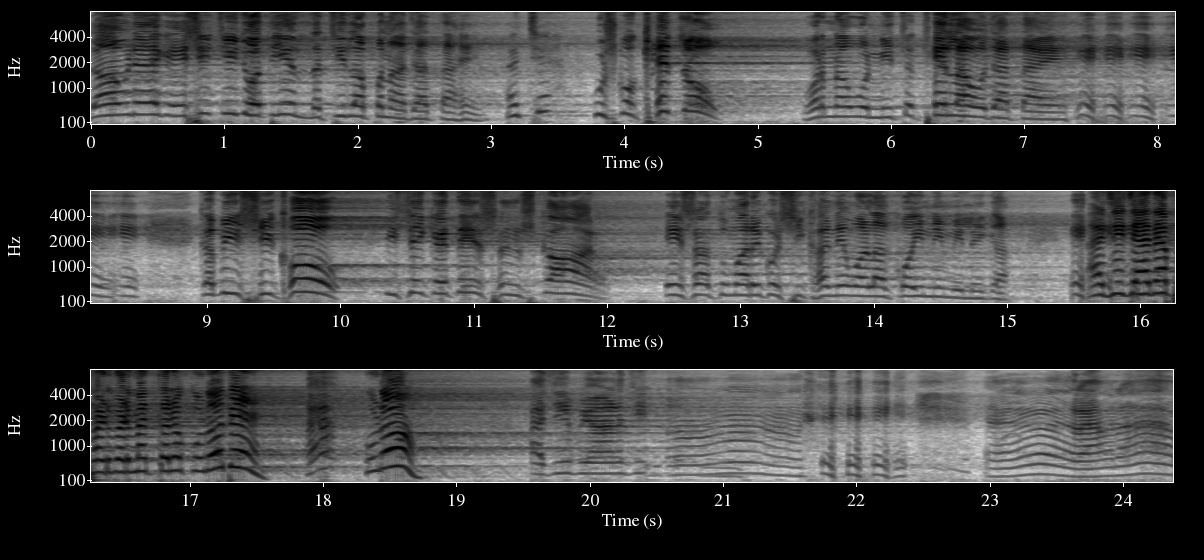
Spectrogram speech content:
दावड़िया एक ऐसी चीज़ होती है लचीलापन आ जाता है। अच्छा। उसको खींचो वरना वो नीचे थैला हो जाता है। कभी सीखो। इसे कहते हैं संस्कार। ऐसा तुम्हारे को सिखाने वाला कोई नहीं मिलेगा। अजी ज़्यादा फड़फड़ मत करो कुड़ो थे हैं? कुड़ो। अजी बयान जी राम राम।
